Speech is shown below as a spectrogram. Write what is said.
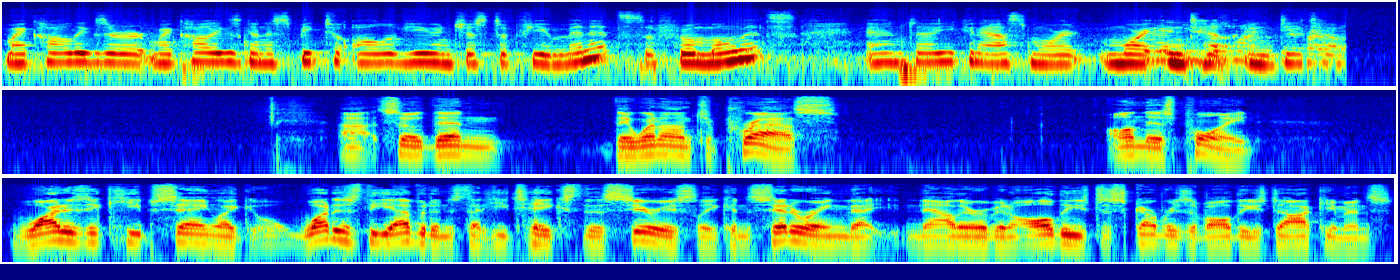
My colleagues are my colleagues going to speak to all of you in just a few minutes, a few moments, and uh, you can ask more more intel in detail. Uh, so then they went on to press on this point, why does he keep saying like what is the evidence that he takes this seriously considering that now there have been all these discoveries of all these documents?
